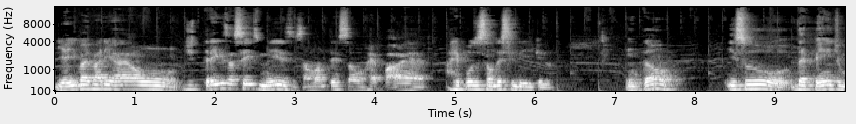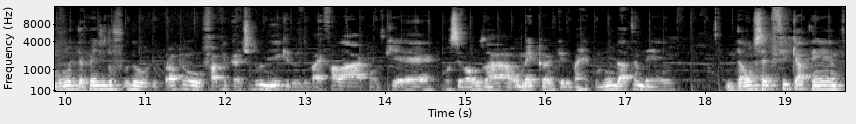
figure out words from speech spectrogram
E aí vai variar um, de 3 a 6 meses a manutenção, é, a reposição desse líquido. Então, isso depende muito, depende do, do, do, próprio fabricante do líquido. Ele vai falar quanto que é que você vai usar, o mecânico ele vai recomendar também. Então sempre fique atento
